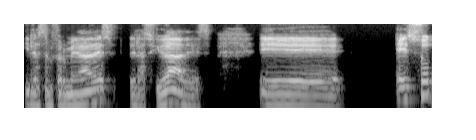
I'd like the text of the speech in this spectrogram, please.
y las enfermedades de las ciudades. eso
